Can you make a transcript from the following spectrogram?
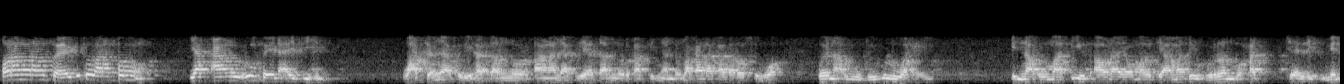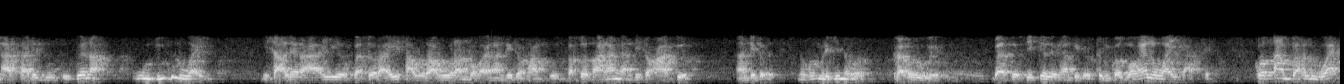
Orang-orang baik itu langsung yak anurum bena ibihim wajahnya kelihatan nur, tangannya kelihatan nur, kakinya nur. Maka kata Rasulullah, kowe nak wudu ku luwahi. Inna umati yut'auna yaumal kiamati hurran muhajjali min asari wudu. Kowe nak wudu ku luwahi. Misalnya rai, bakso rai, sawur-sawuran, pokoknya nganti dok rambut. Bakso tangan nganti dok adut. Nanti dok, nopo mereka nopo? Bau. Bakso sikil nganti dok dengkul. Pokoknya luwahi kabeh. Kok tambah luwih,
